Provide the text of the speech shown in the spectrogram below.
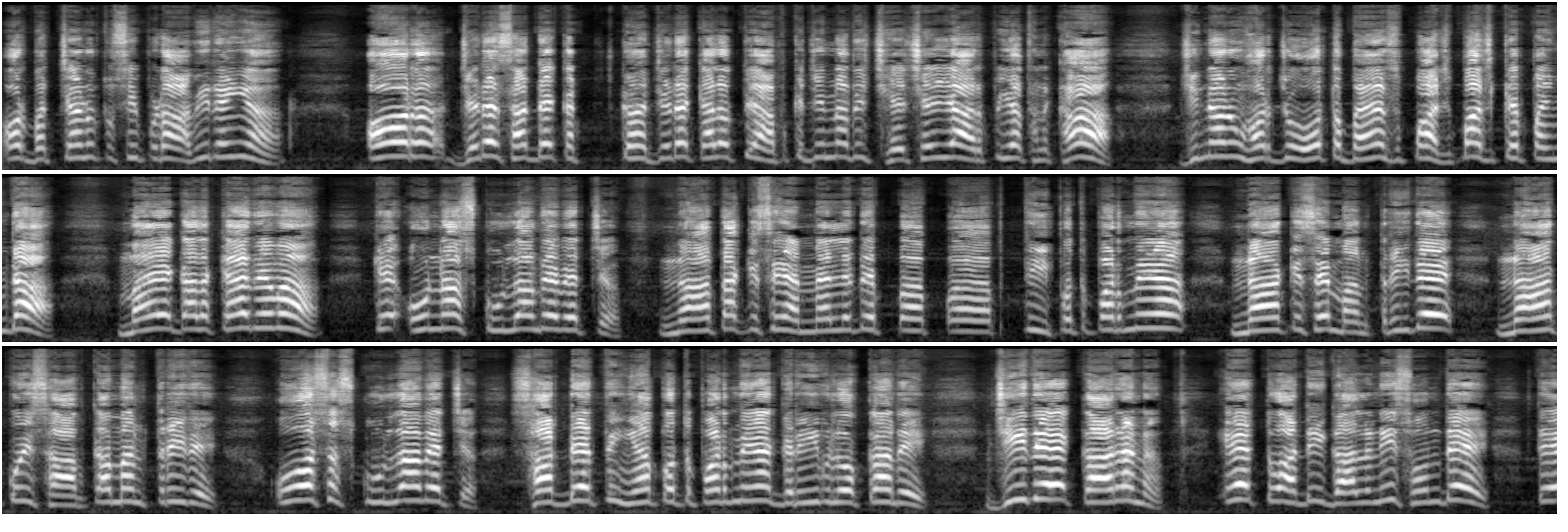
ਔਰ ਬੱਚਿਆਂ ਨੂੰ ਤੁਸੀਂ ਪੜ੍ਹਾ ਵੀ ਰਹੀਆਂ। ਔਰ ਜਿਹੜੇ ਸਾਡੇ ਕ- ਜਿਹੜੇ ਕਹ ਲੋ ਅਧਿਆਪਕ ਜਿਨ੍ਹਾਂ ਦੀ 6-6000 ਰੁਪਇਆ ਤਨਖਾਹ, ਜਿਨ੍ਹਾਂ ਨੂੰ ਹਰਜੋਤ ਬੈਂਸ ਭੱਜ ਭੱਜ ਕੇ ਪੈਂਦਾ, ਮੈਂ ਇਹ ਗੱਲ ਕਹਿ ਦੇਵਾਂ ਕਿ ਉਹਨਾਂ ਸਕੂਲਾਂ ਦੇ ਵਿੱਚ ਨਾ ਤਾਂ ਕਿਸੇ ਐਮਐਲਏ ਦੇ ਪ- ਪ- ਧੀ ਪੁੱਤ ਪੜ੍ਹਨੇ ਆ, ਨਾ ਕਿਸੇ ਮੰਤਰੀ ਦੇ, ਨਾ ਕੋਈ ਸਾਬਕਾ ਮੰਤਰੀ ਦੇ। ਉਸ ਸਕੂਲਾਂ ਵਿੱਚ ਸਾਡੇ ਧੀਆਂ ਪੁੱਤ ਪੜ੍ਹਨੇ ਆ ਗਰੀਬ ਲੋਕਾਂ ਦੇ, ਜਿਹਦੇ ਕਾਰਨ ਇਹ ਤੁਹਾਡੀ ਗੱਲ ਨਹੀਂ ਸੁਣਦੇ ਤੇ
